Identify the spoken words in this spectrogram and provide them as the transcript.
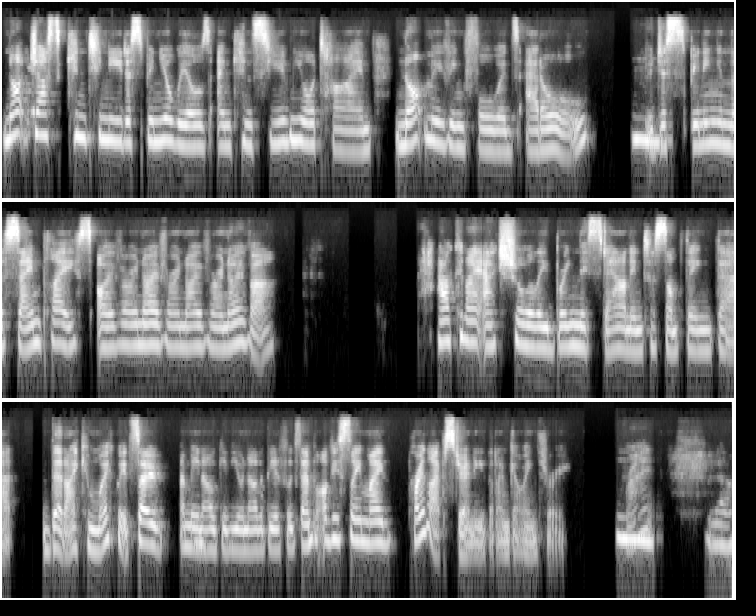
Not just continue to spin your wheels and consume your time, not moving forwards at all. Mm. You're just spinning in the same place over and over and over and over. How can I actually bring this down into something that that I can work with? So, I mean, mm. I'll give you another beautiful example. Obviously, my prolapse journey that I'm going through, mm. right? Yeah.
